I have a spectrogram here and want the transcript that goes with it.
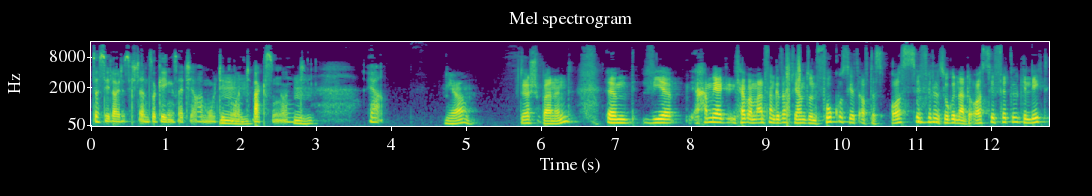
dass die Leute sich dann so gegenseitig auch ermutigen mhm. und wachsen und mhm. ja. Ja, sehr spannend. Ähm, wir haben ja, ich habe am Anfang gesagt, wir haben so einen Fokus jetzt auf das Ostseeviertel, mhm. sogenannte Ostseeviertel gelegt.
